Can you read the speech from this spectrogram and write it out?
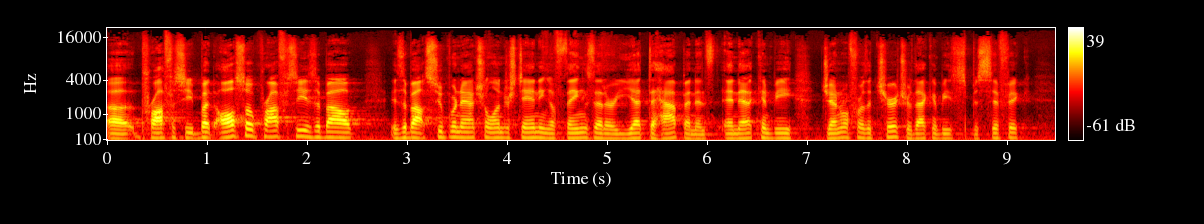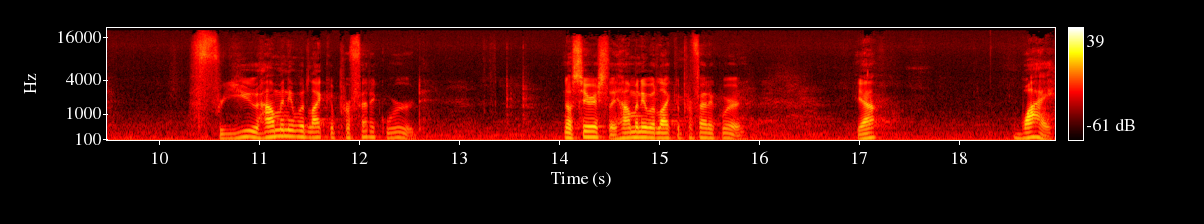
uh, prophecy, but also prophecy is about is about supernatural understanding of things that are yet to happen. And, and that can be general for the church or that can be specific for you, how many would like a prophetic word? No, seriously, how many would like a prophetic word? Yeah? Why?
